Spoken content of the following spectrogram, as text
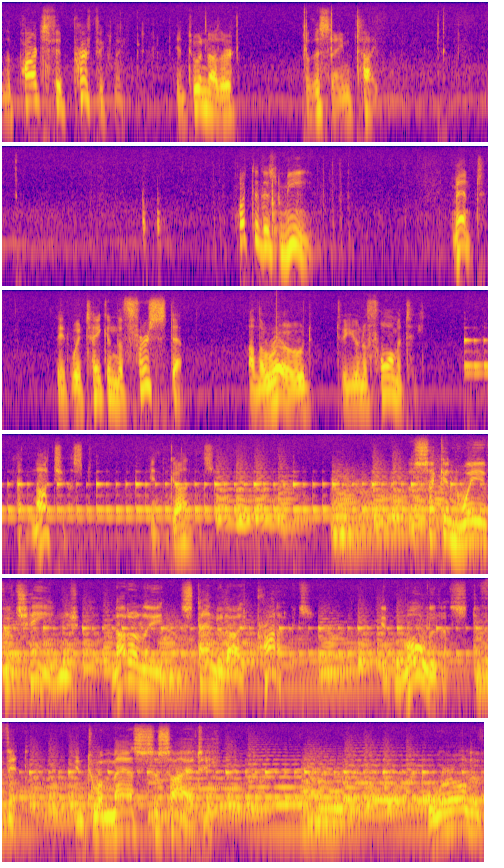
the parts fit perfectly into another of the same type. What did this mean? It meant that we'd taken the first step on the road to uniformity, and not just in guns. The second wave of change not only standardized products, it molded us to fit into a mass society. A world of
